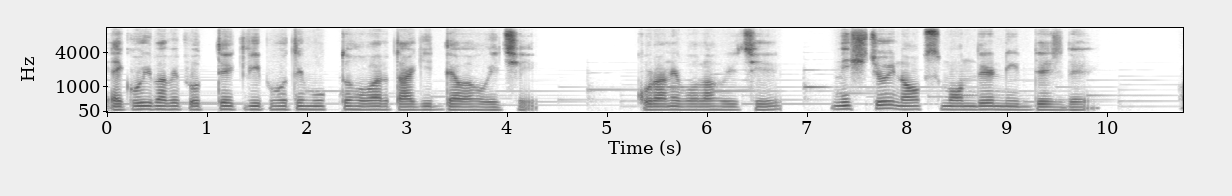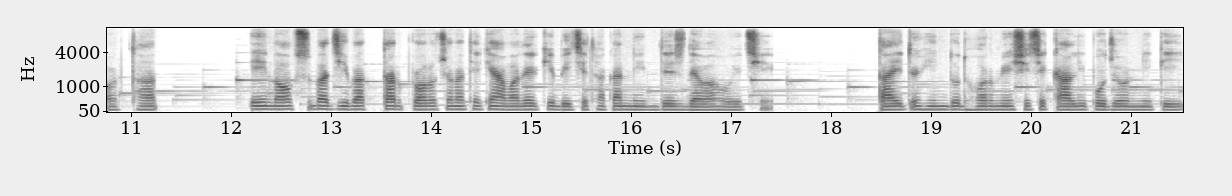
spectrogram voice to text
একইভাবে প্রত্যেক রিপ হতে মুক্ত হওয়ার তাগিদ দেওয়া হয়েছে। কোরআনে বলা হয়েছে, নিশ্চয়ই নফস মন্দের নির্দেশ দেয়। অর্থাৎ, এই নফস বা জীবাত্মার প্ররোচনা থেকে আমাদেরকে বেঁচে থাকার নির্দেশ দেওয়া হয়েছে। তাই তো হিন্দু ধর্মে এসেছে কালী পুজোর নীতি।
